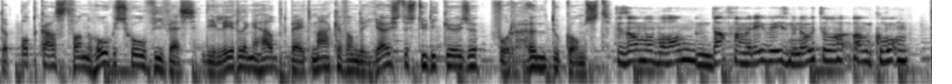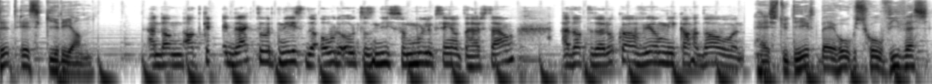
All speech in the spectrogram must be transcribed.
de podcast van Hogeschool Vives, die leerlingen helpt bij het maken van de juiste studiekeuze voor hun toekomst. Het is allemaal begonnen, een dag van mijn rijbewijs mijn auto aankomen. Dit is Kirian. En dan had ik direct door het nieuws de oude auto's niet zo moeilijk zijn om te herstellen. En dat er daar ook wel veel mee kan gedaan worden. Hij studeert bij Hogeschool Vives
